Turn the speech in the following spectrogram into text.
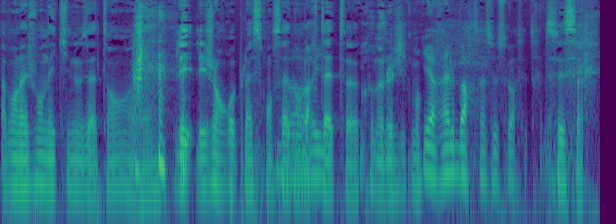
avant la journée qui nous attend. Euh, les, les gens replaceront ça dans Alors, leur il- tête euh, chronologiquement. Il y a Real Barça ce soir, c'est très bien. C'est ça.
